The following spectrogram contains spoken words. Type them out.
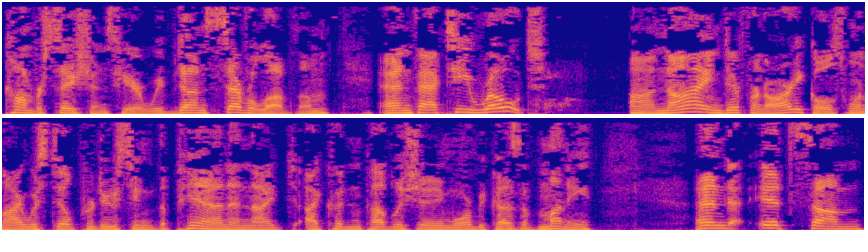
conversations here. We've done several of them. And in fact, he wrote uh, nine different articles when I was still producing the pen, and I I couldn't publish it anymore because of money. And it's um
